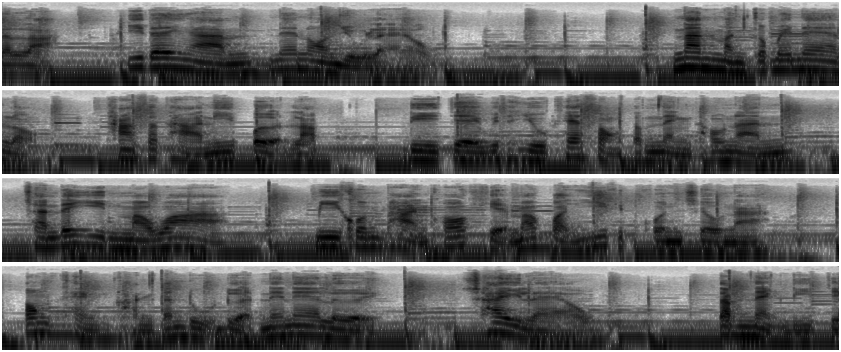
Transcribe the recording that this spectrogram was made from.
กันล่ะ พี่ได้งานแน่นอนอยู่แล้ว นั่นมันก็ไม่แน่หรอก ทางสถานีเปิดรับดีเจวิทยุแค่ 2ตำแหน่งเท่านั้น ฉันได้ยินมาว่า มีคนผ่านข้อเขียนมากกว่า 20 คนเชียวนะ ต้องแข่งขันกันดุเดือดแน่ ๆเลย ใช่แล้วตำแหน่งดีเจ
